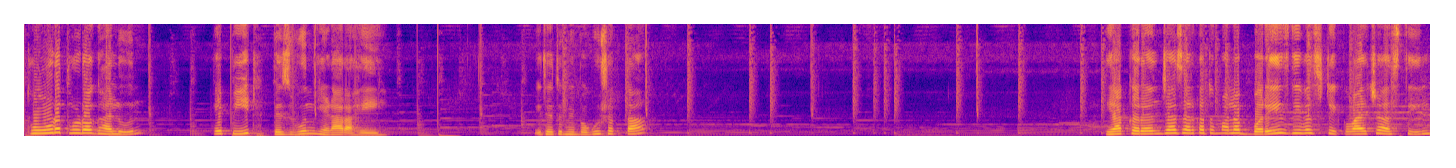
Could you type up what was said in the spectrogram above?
थोडं थोडं घालून हे पीठ भिजवून घेणार आहे. इथे तुम्ही बघू शकता. ह्या करंजा जर का तुम्हाला बरेच दिवस टिकवायच्या असतील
